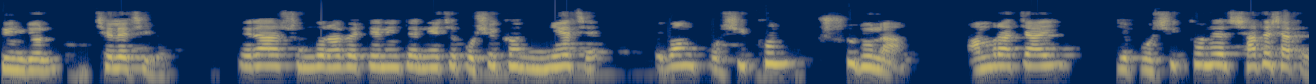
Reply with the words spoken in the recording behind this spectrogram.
তিনজন ছেলে ছিল। এরা সুন্দরভাবে ট্রেনিংটা নিয়েছে, প্রশিক্ষণ নিয়েছে এবং প্রশিক্ষণ শুধু না, আমরা চাই যে প্রশিক্ষণের সাথে সাথে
